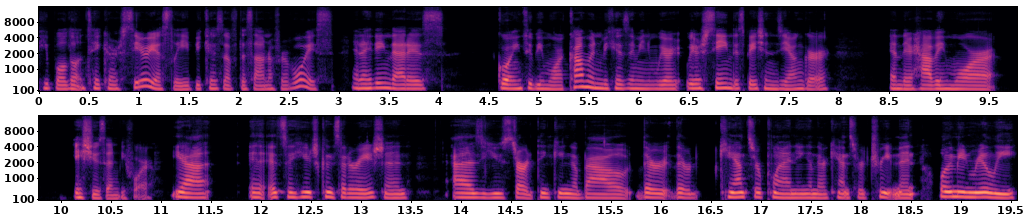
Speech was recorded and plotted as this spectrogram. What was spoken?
people don't take her seriously because of the sound of her voice and i think that is going to be more common because i mean we're we're seeing these patients younger and they're having more issues than before yeah it's a huge consideration as you start thinking about their their cancer planning and their cancer treatment. Well, I mean, really,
